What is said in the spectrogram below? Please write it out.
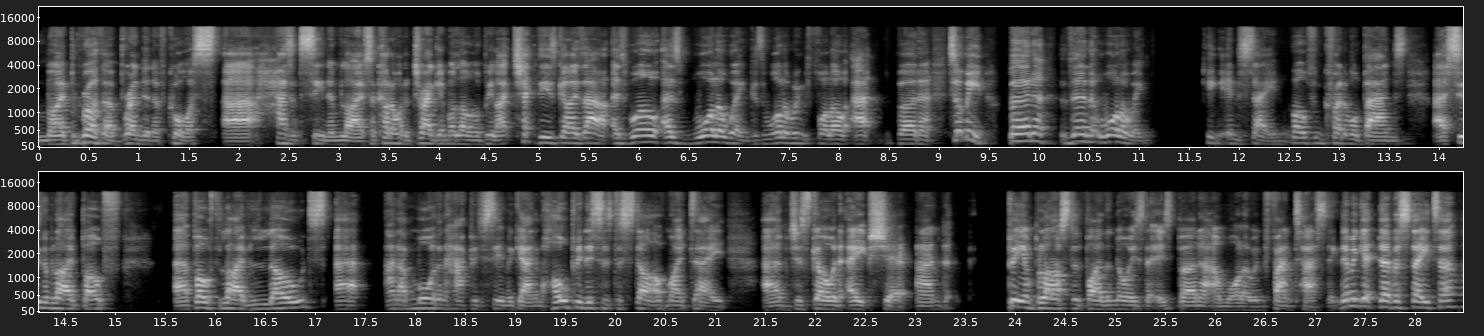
my brother Brendan, of course, uh, hasn't seen him live, so I kind of want to drag him along and be like, check these guys out, as well as Wallowing, because Wallowing follow at Burner. So me, Burner, then Wallowing. Insane, both incredible bands. Uh, seen them live, both, uh, both live loads, uh, and I'm more than happy to see them again. I'm hoping this is the start of my day. Um, just going ape shit and being blasted by the noise that is Burner and Wallowing. Fantastic. Then we get Devastator,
